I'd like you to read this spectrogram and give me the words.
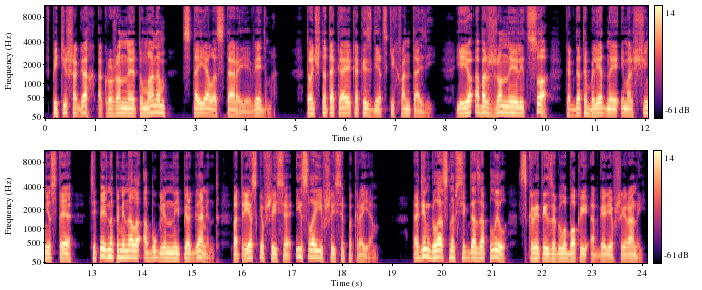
в пяти шагах, окруженная туманом, стояла старая ведьма. Точно такая, как из детских фантазий. Ее обожженное лицо — когда-то бледная и морщинистая, теперь напоминала обугленный пергамент, потрескавшийся и слоившийся по краям. Один глаз навсегда заплыл, скрытый за глубокой обгоревшей раной,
